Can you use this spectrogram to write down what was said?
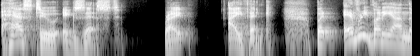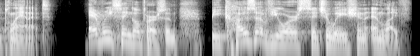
has to exist, right? I think. But everybody on the planet, every single person, because of your situation and life,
